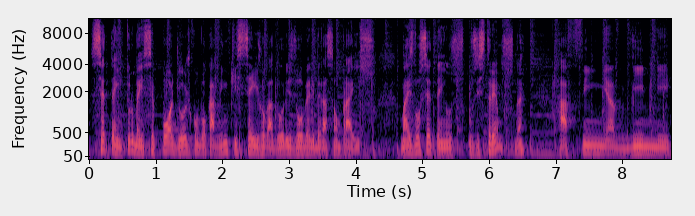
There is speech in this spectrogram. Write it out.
Você tem, tudo bem, você pode hoje convocar 26 jogadores, houve a liberação para isso. Mas você tem os, os extremos, né? Rafinha, Vini,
